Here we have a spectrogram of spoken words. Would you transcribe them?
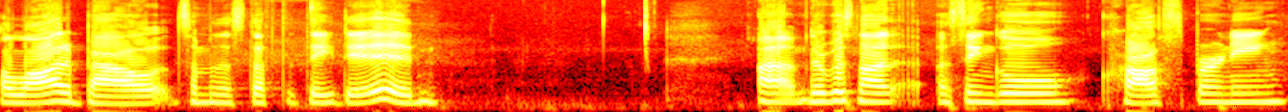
a lot about some of the stuff that they did. Um, there was not a single cross burning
